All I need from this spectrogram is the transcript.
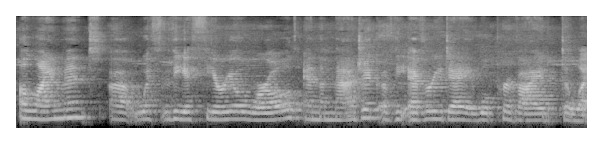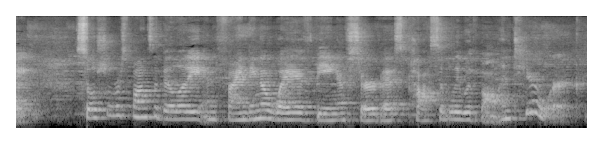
Alignment uh, with the ethereal world and the magic of the everyday will provide delight. Social responsibility and finding a way of being of service, possibly with volunteer work.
